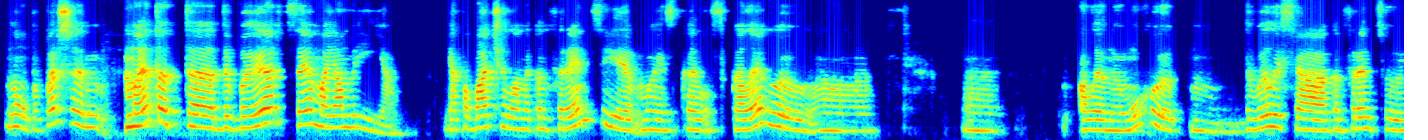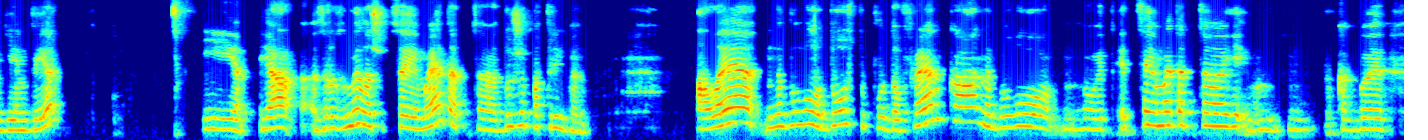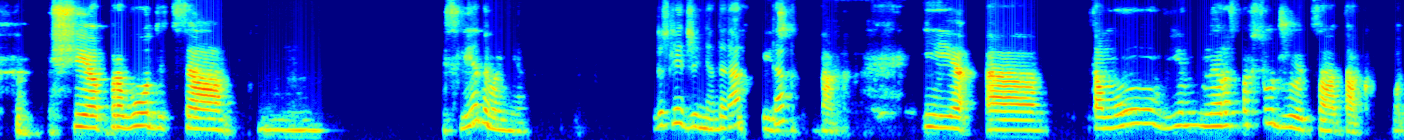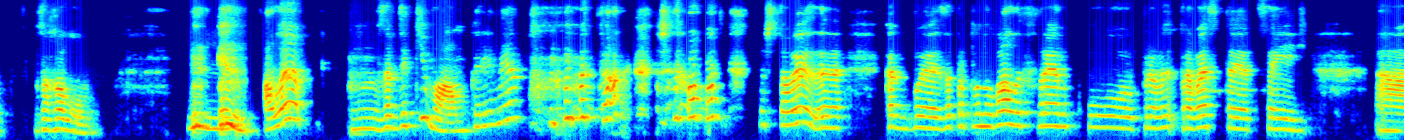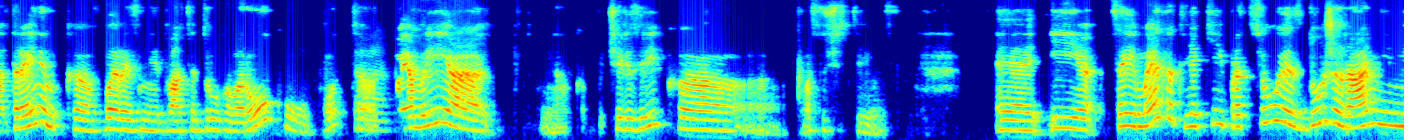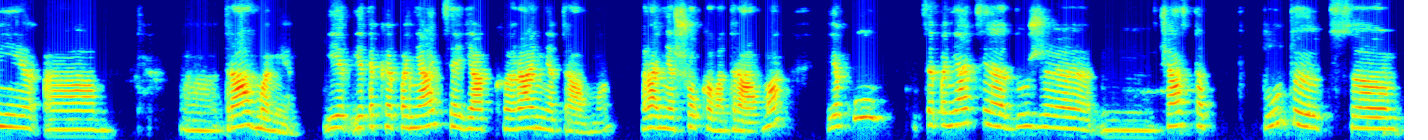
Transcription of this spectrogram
Ну, по-перше, метод е, ДБР це моя мрія. Я побачила на конференції, ми з колегою е, Оленою Мухою дивилися конференцію ЄМДР, і я зрозуміла, що цей метод дуже потрібен. Але не було доступу до Френка, не було. Ну, цей метод е, є- м, м, как би, ще проводиться м, ісследування. Дослідження, да? Так? дослідження, так. І е, тому він не розповсюджується так, от, загалом. Мгм. Але завдяки вам, Каріне, так, що, що ви е, как би, запропонували Френку провести цей а, тренінг в березні 22-го року. От е, Так. моя мрія ну, через рік е, осуществилась. Е, І цей метод, який працює з дуже ранніми а, а, травмами. Є, є таке поняття, як рання травма, рання шокова травма, яку це поняття дуже часто плутають з е,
